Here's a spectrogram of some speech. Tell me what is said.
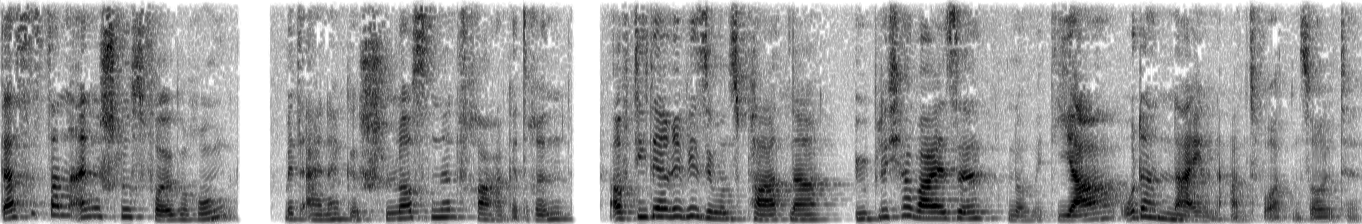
Das ist dann eine Schlussfolgerung, mit einer geschlossenen Frage drin, auf die der Revisionspartner üblicherweise nur mit Ja oder Nein antworten sollte.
